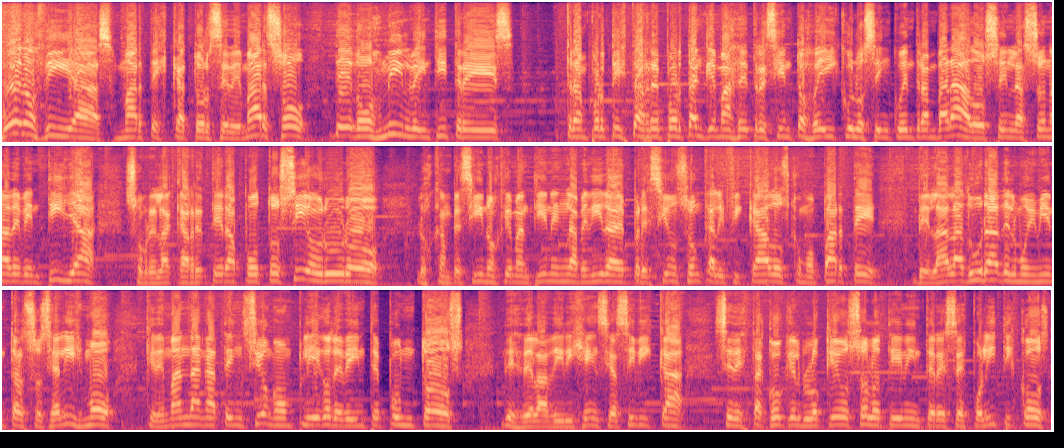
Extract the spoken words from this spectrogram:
Buenos días, martes 14 de marzo de 2023. Transportistas reportan que más de 300 vehículos se encuentran varados en la zona de Ventilla sobre la carretera Potosí-Oruro. Los campesinos que mantienen la medida de presión son calificados como parte de la ala dura del movimiento al socialismo que demandan atención a un pliego de 20 puntos. Desde la dirigencia cívica se destacó que el bloqueo solo tiene intereses políticos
